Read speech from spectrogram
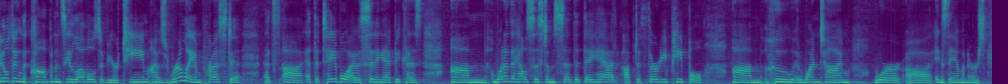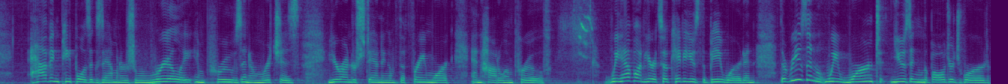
building the competency levels of your team. I was really impressed at, uh, at the table I was sitting at because um, one of the health systems said that they had up to 30 people um, who at one time were uh, examiners having people as examiners really improves and enriches your understanding of the framework and how to improve. We have on here, it's okay to use the B word. And the reason we weren't using the Baldrige word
